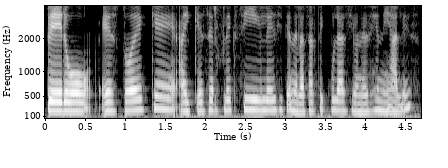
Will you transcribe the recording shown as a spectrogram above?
Pero esto de que hay que ser flexibles y tener las articulaciones geniales,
